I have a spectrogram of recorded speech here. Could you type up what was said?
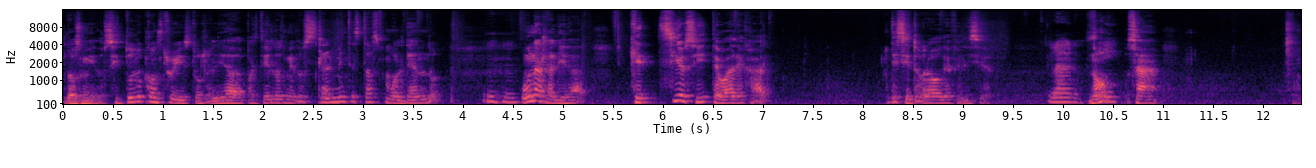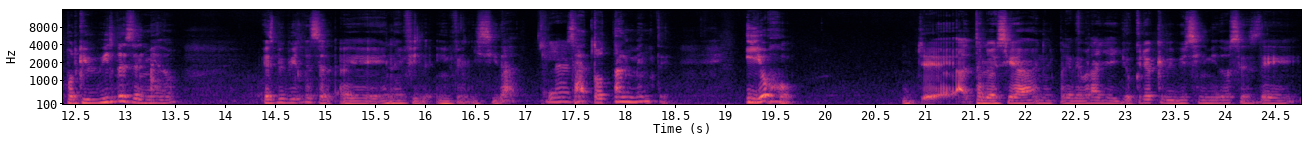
los miedos. Si tú lo construyes tu realidad a partir de los miedos, realmente estás moldeando una realidad que sí o sí te va a dejar de cierto grado de felicidad, Claro, ¿no? sí. O sea, Porque vivir desde el miedo es vivir desde eh, en la infelicidad. Claro. O sea, totalmente. Y ojo, te lo decía en el pre de Braille, yo creo que vivir sin miedos es de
